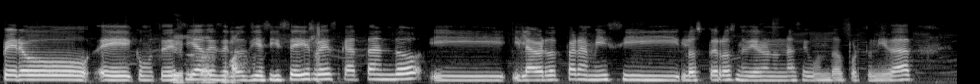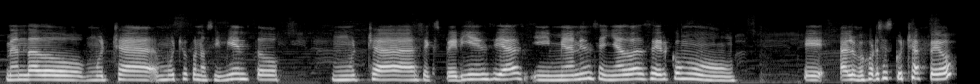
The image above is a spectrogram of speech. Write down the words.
Pero eh, como te decía, Pero, desde los 16 rescatando y, y la verdad para mí sí los perros me dieron una segunda oportunidad. Me han dado mucha, mucho conocimiento, muchas experiencias y me han enseñado a ser como, eh, a lo mejor se escucha feo,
